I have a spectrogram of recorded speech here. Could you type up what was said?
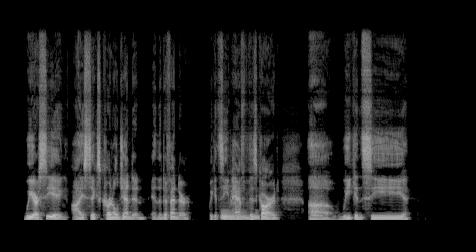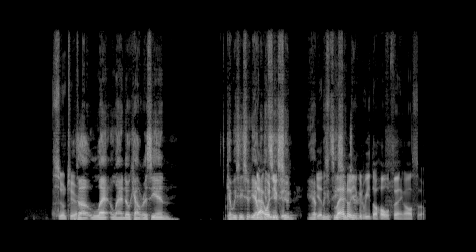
we are seeing I six Colonel Jendon in the Defender. We can see half of his Mhm. card. Uh, we can see Soontir. the La- Lando Calrissian. Can we see soon? Yeah, That we can one see you could- soon. Yep, yeah. we can see Lando, you could read the whole thing. Also.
